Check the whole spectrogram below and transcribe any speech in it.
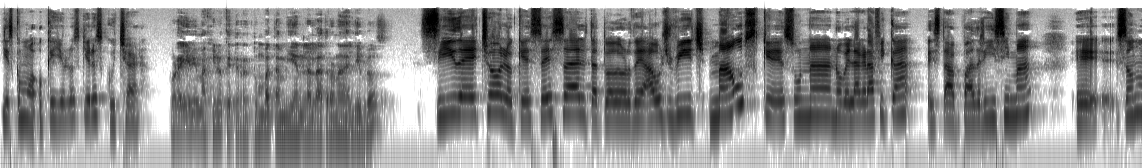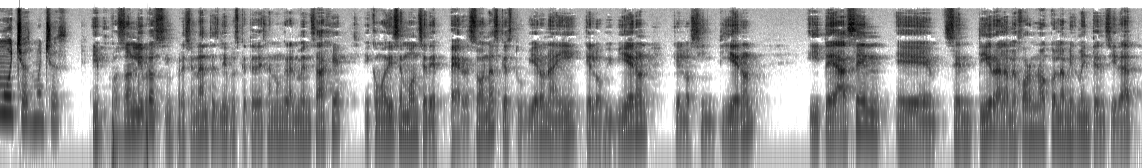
y es como, ok, yo los quiero escuchar. Por ahí me imagino que te retumba también la ladrona de libros. Sí, de hecho, lo que es esa, el tatuador de Auschwitz, Maus, que es una novela gráfica, está padrísima. Eh, son muchos, muchos. Y pues son libros impresionantes, libros que te dejan un gran mensaje. Y como dice Monse, de personas que estuvieron ahí, que lo vivieron, que lo sintieron y te hacen eh, sentir, a lo mejor no con la misma intensidad,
